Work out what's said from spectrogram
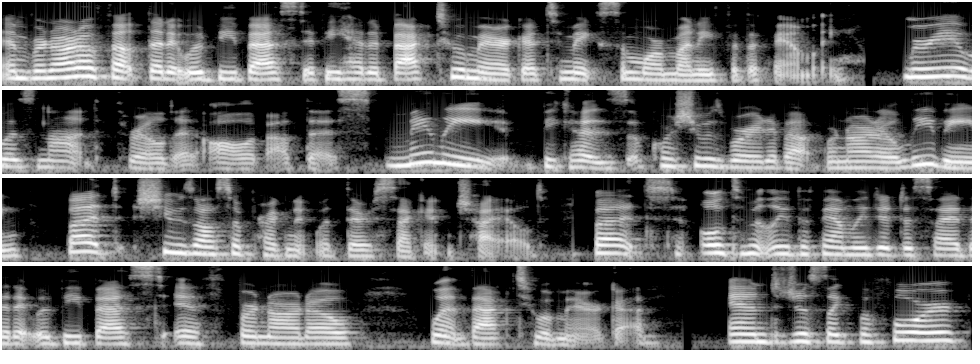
and Bernardo felt that it would be best if he headed back to America to make some more money for the family. Maria was not thrilled at all about this, mainly because, of course, she was worried about Bernardo leaving, but she was also pregnant with their second child. But ultimately, the family did decide that it would be best if Bernardo went back to America. And just like before,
